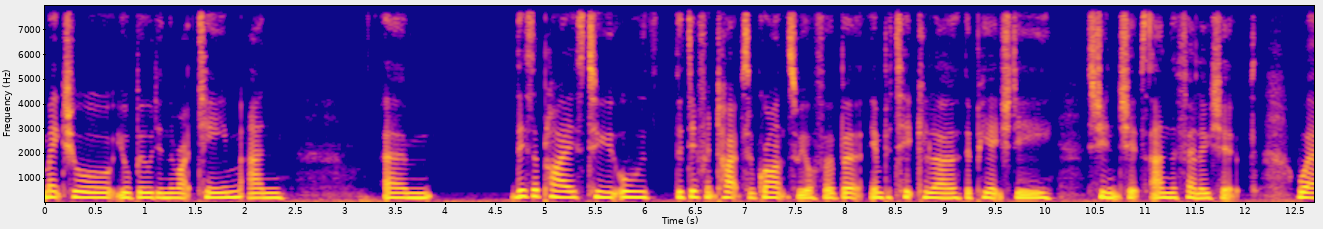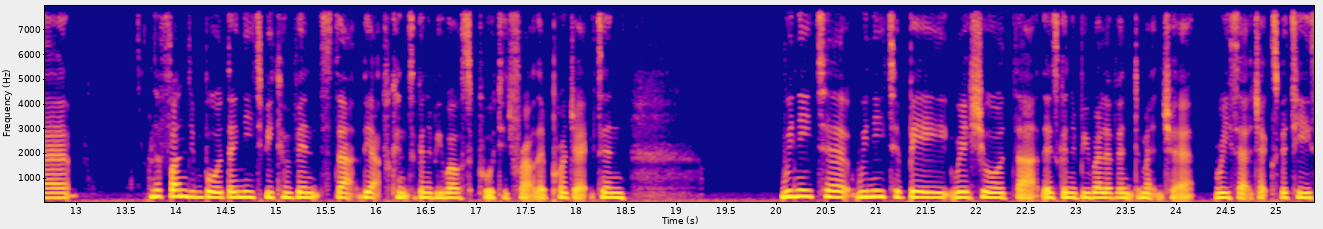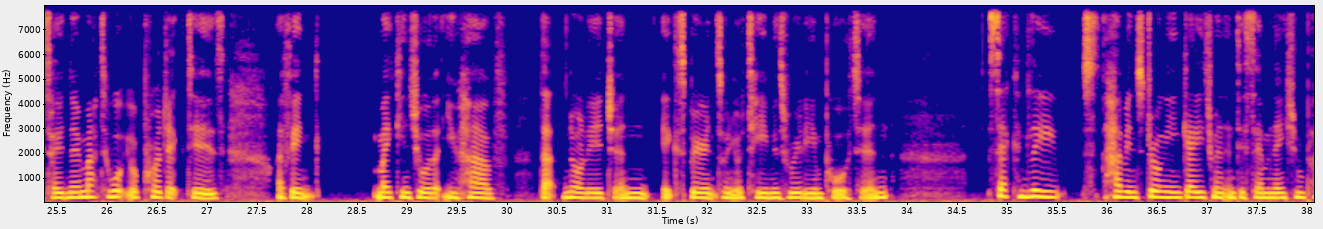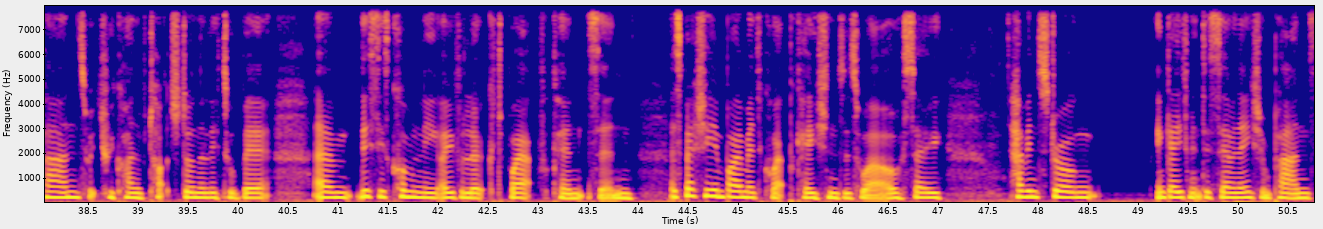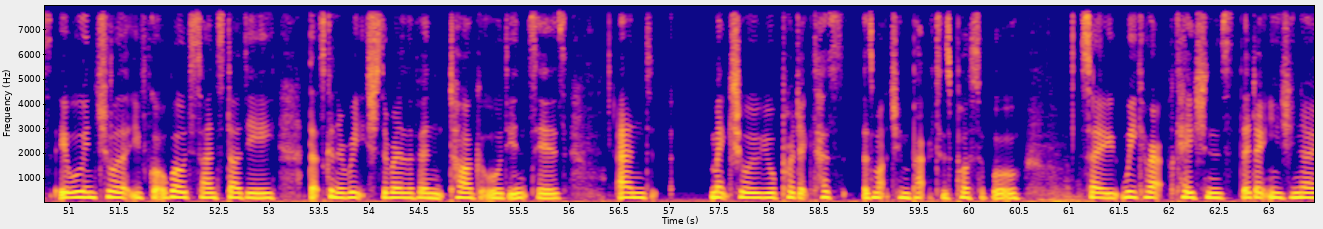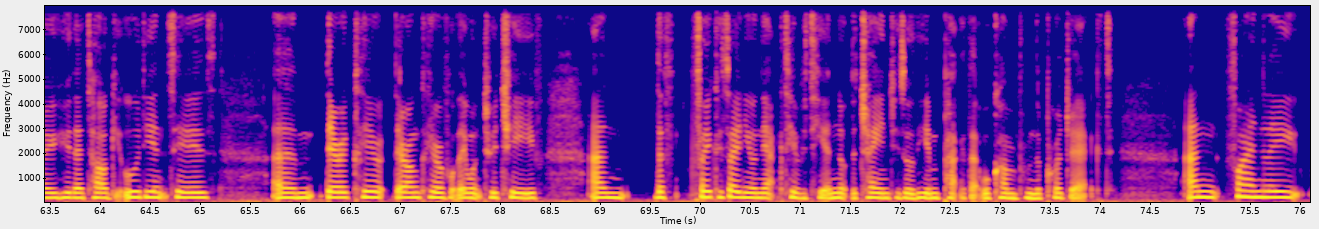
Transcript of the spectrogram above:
make sure you're building the right team, and um, this applies to all the different types of grants we offer, but in particular the PhD studentships and the fellowship, where the funding board they need to be convinced that the applicants are going to be well supported throughout their project and we need to we need to be reassured that there's going to be relevant dementia research expertise. So no matter what your project is, I think making sure that you have that knowledge and experience on your team is really important. Secondly, having strong engagement and dissemination plans, which we kind of touched on a little bit. Um, this is commonly overlooked by applicants and especially in biomedical applications as well. So, having strong engagement dissemination plans, it will ensure that you've got a well designed study that's going to reach the relevant target audiences and make sure your project has as much impact as possible. So, weaker applications, they don't usually know who their target audience is. Um, they're clear, they're unclear of what they want to achieve, and the f- focus only on the activity and not the changes or the impact that will come from the project. And finally,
